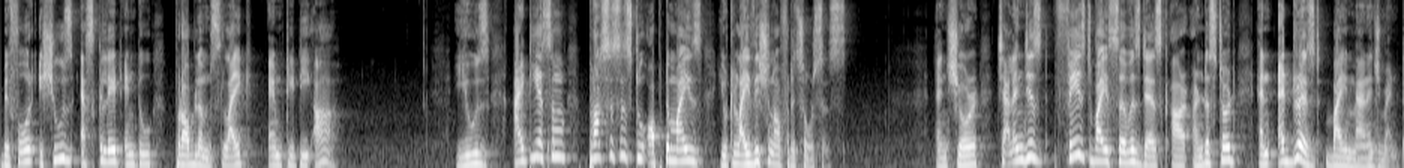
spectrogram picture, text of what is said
before issues escalate into problems like MTTR. Use ITSM processes to optimize utilization of resources. Ensure challenges faced by service desk are understood and addressed by management.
